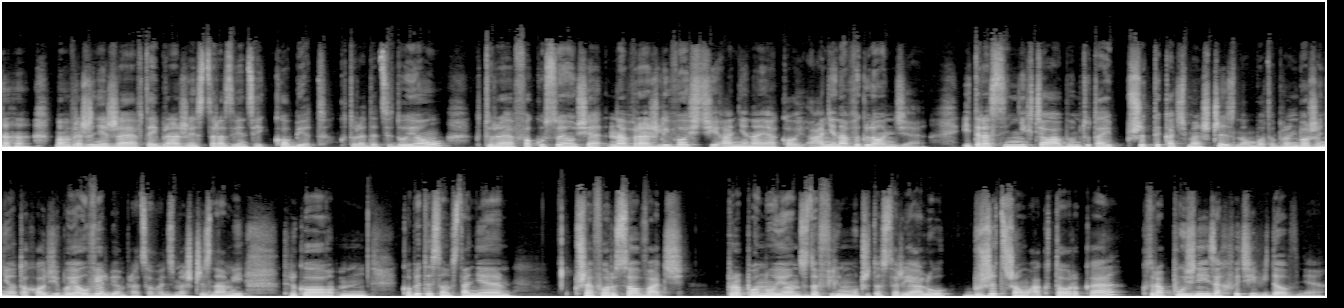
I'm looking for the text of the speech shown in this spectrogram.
mam wrażenie, że w tej branży jest coraz więcej kobiet, które decydują, które fokusują się na wrażliwości, a nie na jakości, a nie na wyglądzie. I teraz nie chciałabym tutaj przytykać mężczyznom, bo to broń Boże nie o to chodzi, bo ja uwielbiam pracować z mężczyznami, tylko mm, kobiety są w stanie przeforsować, proponując do filmu czy do serialu brzydszą aktorkę, która później zachwyci widownię.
